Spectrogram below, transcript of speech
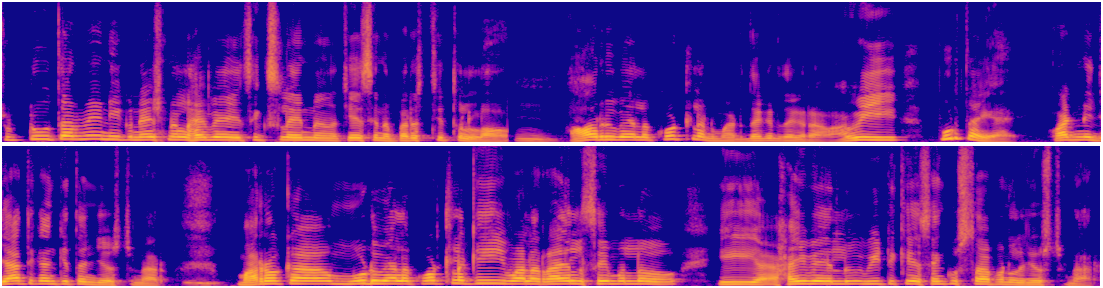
చుట్టూతోనే నీకు నేషనల్ హైవే సిక్స్ లైన్ చేసిన పరిస్థితుల్లో ఆరు వేల కోట్లు అనమాట దగ్గర దగ్గర. అవి పూర్తయ్యాయి. వాటిని జాతికి అంకితం చేస్తున్నారు. మరొక మూడు వేల కోట్లకి వాళ్ళ రాయలసీమలో ఈ హైవేలు వీటికే శంకుస్థాపనలు చేస్తున్నారు.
